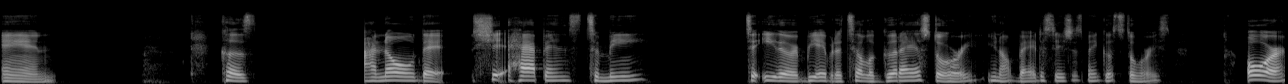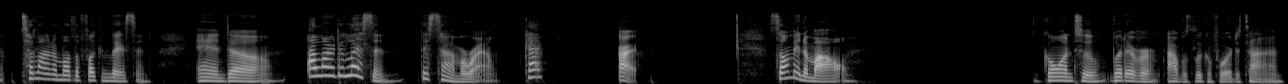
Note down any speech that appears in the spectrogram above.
and cause I know that shit happens to me to either be able to tell a good ass story, you know, bad decisions make good stories, or to learn a motherfucking lesson. And uh, I learned a lesson this time around. Okay. All right. So I'm in the mall going to whatever I was looking for at the time.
